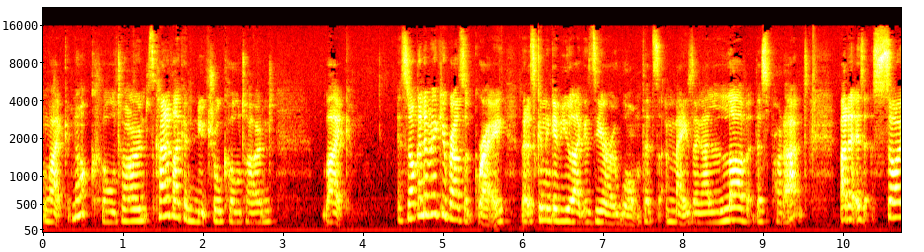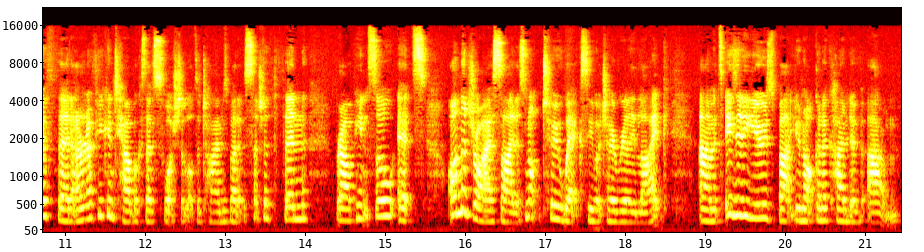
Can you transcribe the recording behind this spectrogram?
like not cool toned, it's kind of like a neutral cool toned like It's not going to make your brows look grey, but it's going to give you like a zero warmth. It's amazing. I love this product, but it is so thin. I don't know if you can tell because I've swatched it lots of times, but it's such a thin brow pencil. It's on the drier side. It's not too waxy, which I really like. Um, it's easy to use, but you're not going to kind of, um,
